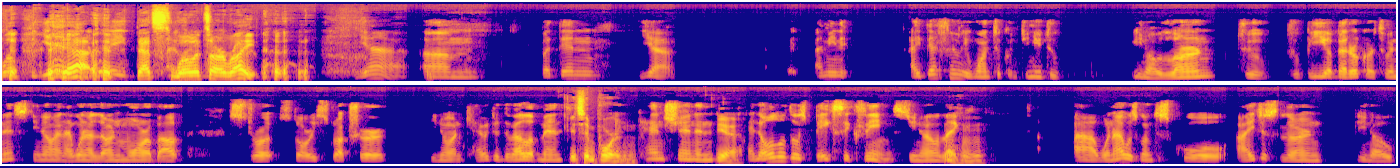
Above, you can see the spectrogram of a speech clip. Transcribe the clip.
Well, yeah, a way, that's I well, like- it's our right. yeah um but then yeah i mean i definitely want to continue to you know learn to to be a better cartoonist you know and i want to learn more about stro- story structure you know and character development it's and important. tension and Yeah. and all of those basic things you know like Mhm. Uh, when I was going to school, I just learned, you know,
